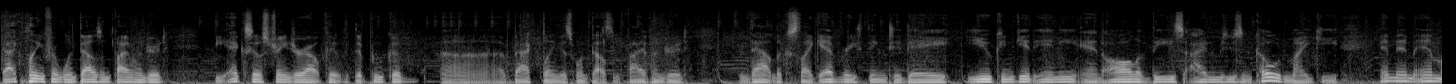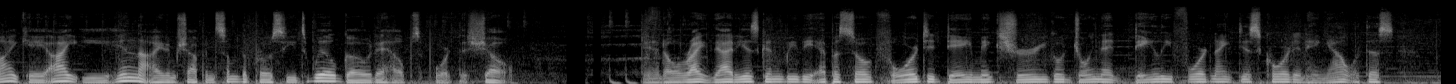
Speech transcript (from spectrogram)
back bling for 1,500. The Exo Stranger outfit with the Puka uh, back bling is 1,500. And that looks like everything today. You can get any and all of these items using code Mikey, M M M I K I E, in the item shop, and some of the proceeds will go to help support the show. And alright, that is going to be the episode for today. Make sure you go join that daily Fortnite Discord and hang out with us.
